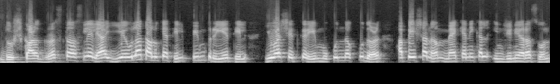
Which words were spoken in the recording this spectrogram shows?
दुष्काळग्रस्त असलेल्या येवला तालुक्यातील पिंपरी येथील युवा शेतकरी मुकुंद कुदळ हा पेशानं मेकॅनिकल इंजिनियर असून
